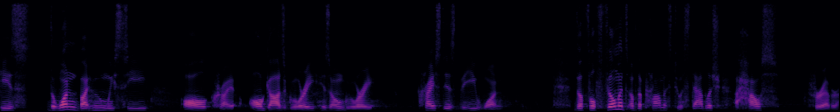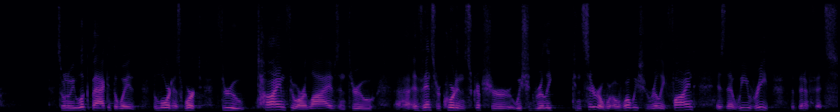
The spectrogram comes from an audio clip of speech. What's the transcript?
He's the one by whom we see all, Christ, all God's glory, his own glory. Christ is the one. The fulfillment of the promise to establish a house forever. So when we look back at the way the Lord has worked through time, through our lives, and through uh, events recorded in Scripture, we should really consider, or, what we should really find, is that we reap the benefits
